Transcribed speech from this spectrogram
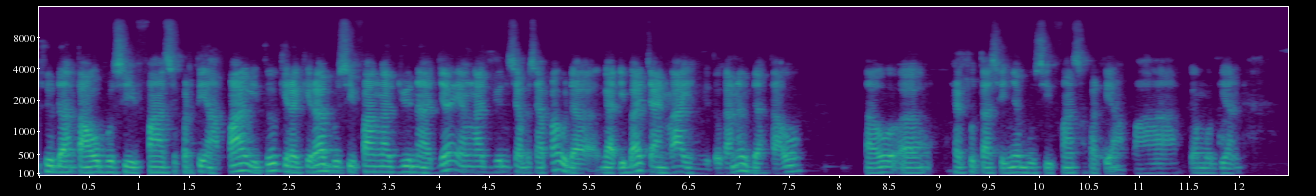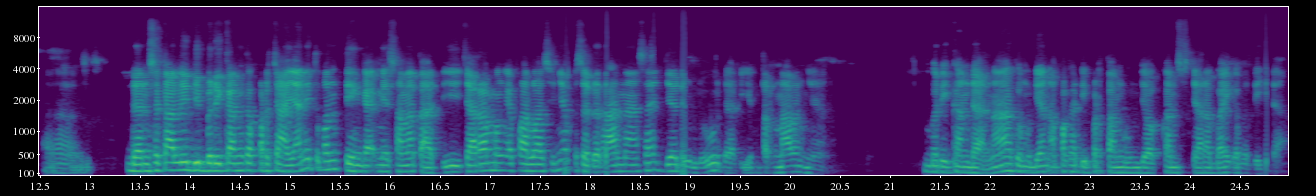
sudah tahu Bu Sifa seperti apa gitu, kira-kira Bu Sifa ngajuin aja, yang ngajuin siapa-siapa udah nggak dibaca yang lain gitu, karena udah tahu tahu uh, reputasinya Bu Sifa seperti apa, kemudian uh, dan sekali diberikan kepercayaan itu penting kayak misalnya tadi cara mengevaluasinya sederhana saja dulu dari internalnya. Berikan dana kemudian apakah dipertanggungjawabkan secara baik atau tidak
